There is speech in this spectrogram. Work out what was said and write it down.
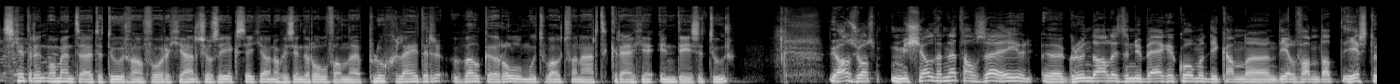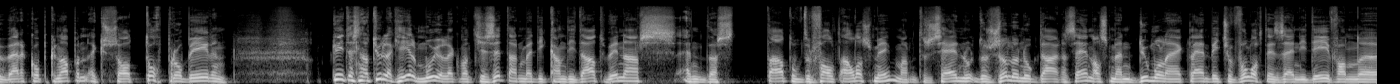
Schitterend moment uit de Tour van vorig jaar. José, ik steek jou nog eens in de rol van eh, ploegleider. Welke rol moet Wout van Aert krijgen in deze Tour? Ja, zoals Michel er net al zei, uh, Grundaal is er nu bijgekomen. Die kan uh, een deel van dat eerste werk opknappen. Ik zou toch proberen. Kijk, het is natuurlijk heel moeilijk, want je zit daar met die kandidaat-winnaars en daar staat of er valt alles mee. Maar er, zijn, er zullen ook dagen zijn als men Dumoulin een klein beetje volgt in zijn idee van uh,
